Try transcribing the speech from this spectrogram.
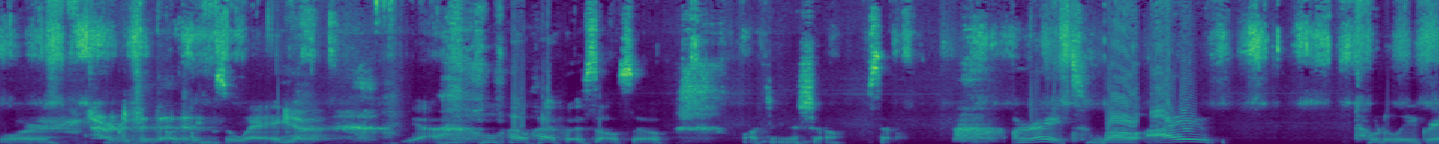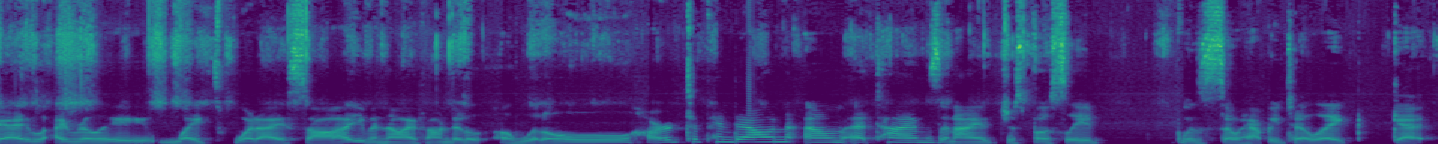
or hard to fit that things away. Yeah, yeah. While I was also watching the show. So, all right. Well, I totally agree. I, I really liked what I saw, even though I found it a, a little hard to pin down um, at times. And I just mostly was so happy to like get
